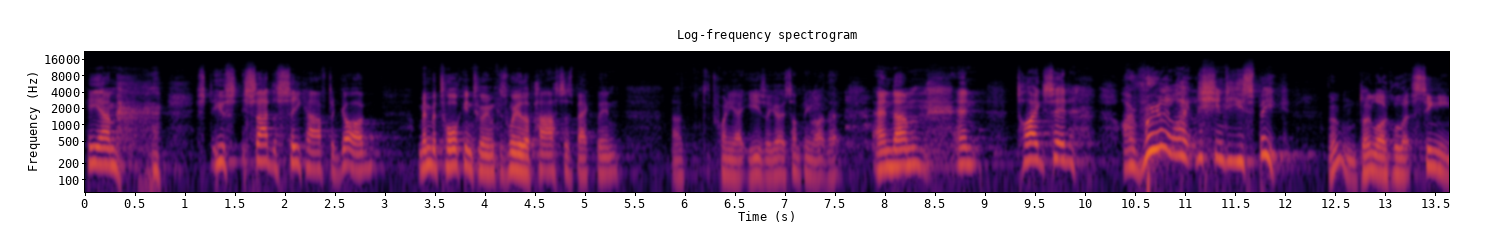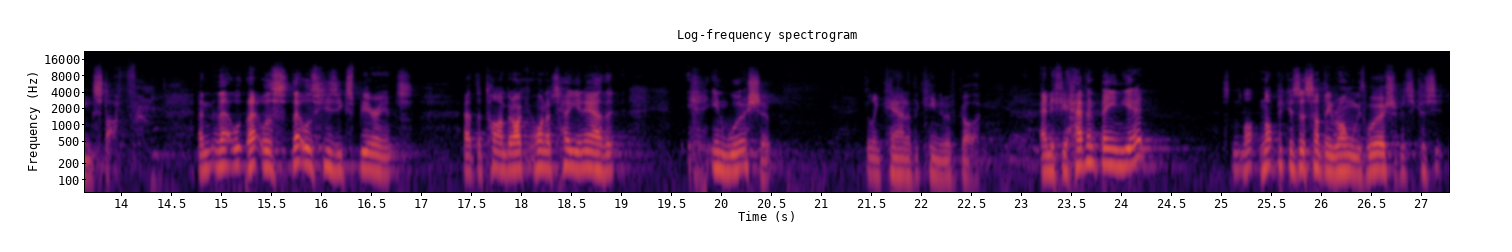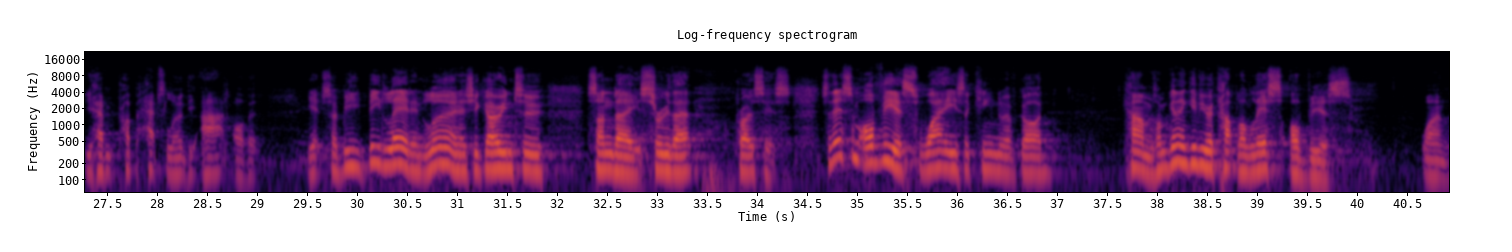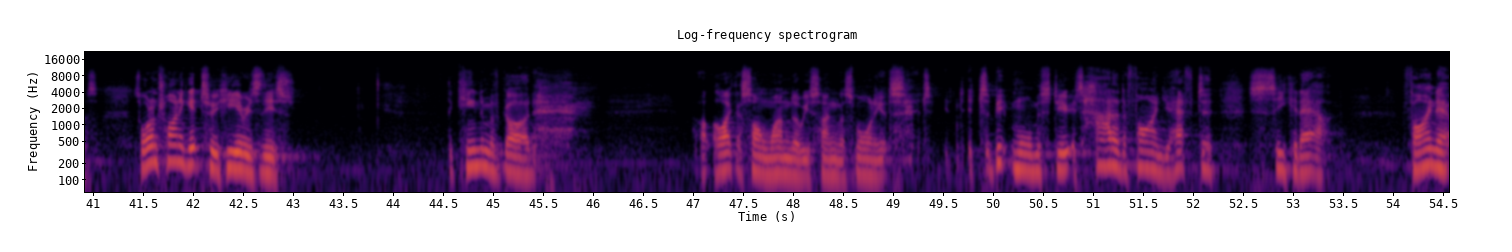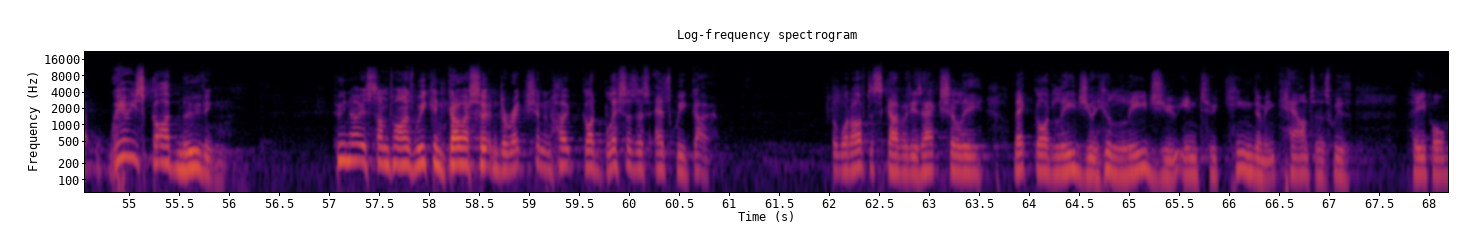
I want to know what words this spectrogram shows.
he, um, he started to seek after God. Remember talking to him because we were the pastors back then, uh, 28 years ago, something like that. And, um, and Tig said, I really like listening to you speak. Oh, don't like all that singing stuff. And that, that, was, that was his experience at the time. But I want to tell you now that in worship, you'll encounter the kingdom of God. And if you haven't been yet, it's not, not because there's something wrong with worship, it's because you haven't perhaps learned the art of it yet. So be, be led and learn as you go into Sundays through that process. So there's some obvious ways the kingdom of God comes. I'm going to give you a couple of less obvious ones. So what I'm trying to get to here is this. The kingdom of God. I like the song Wonder we sung this morning. It's, it's, it's a bit more mysterious. It's harder to find. You have to seek it out. Find out where is God moving? Who knows, sometimes we can go a certain direction and hope God blesses us as we go. But what I've discovered is actually let God lead you, and He'll lead you into kingdom encounters with people.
